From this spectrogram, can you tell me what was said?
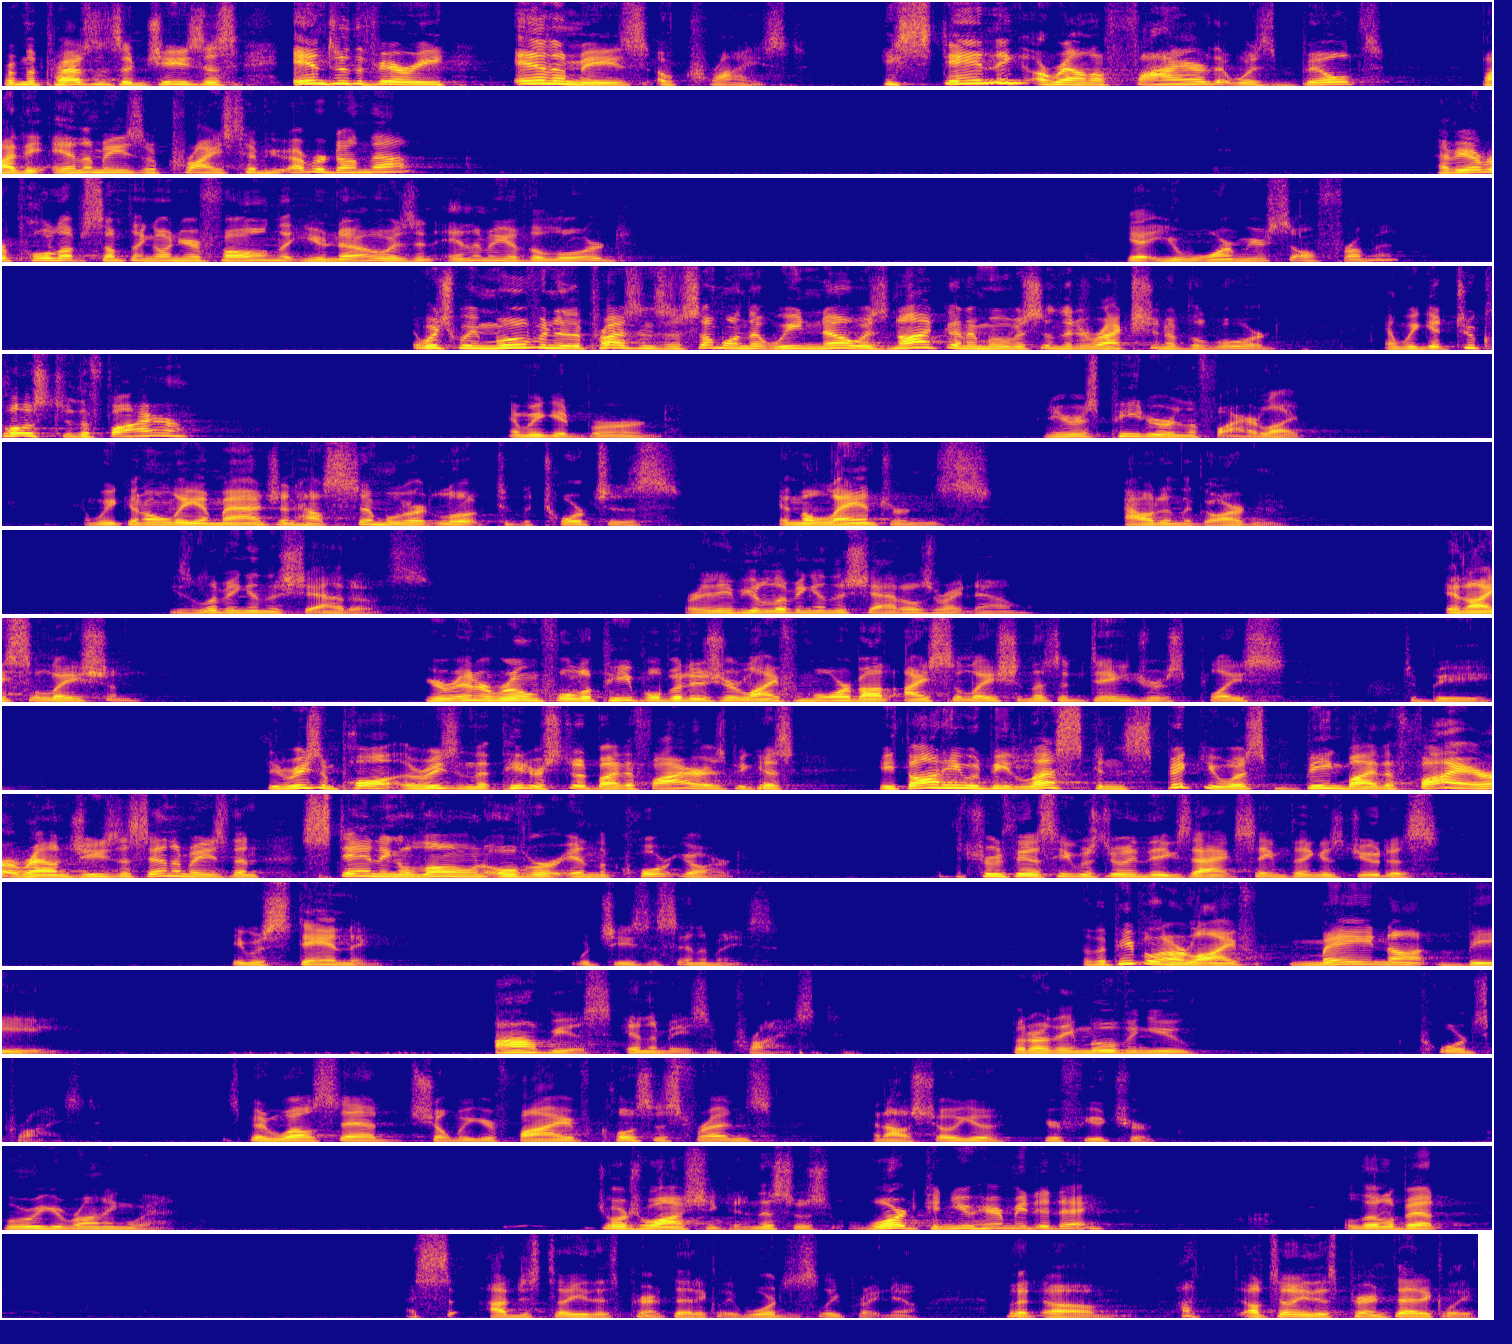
from the presence of Jesus into the very enemies of Christ. He's standing around a fire that was built by the enemies of Christ. Have you ever done that? Have you ever pulled up something on your phone that you know is an enemy of the Lord? Yet you warm yourself from it? Which we move into the presence of someone that we know is not going to move us in the direction of the Lord. And we get too close to the fire and we get burned. And here is Peter in the firelight. And we can only imagine how similar it looked to the torches and the lanterns out in the garden. He's living in the shadows. Are any of you living in the shadows right now? In isolation? You're in a room full of people, but is your life more about isolation? That's a dangerous place to be. The reason, Paul, the reason that Peter stood by the fire is because he thought he would be less conspicuous being by the fire around Jesus' enemies than standing alone over in the courtyard. But the truth is, he was doing the exact same thing as Judas. He was standing with Jesus' enemies. Now, the people in our life may not be obvious enemies of Christ, but are they moving you towards Christ? It's been well said show me your five closest friends, and I'll show you your future. Who are you running with? George Washington, this was, Ward, can you hear me today? A little bit. I'll just tell you this parenthetically. Ward's asleep right now. But um, I'll, I'll, tell you this parenthetically.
